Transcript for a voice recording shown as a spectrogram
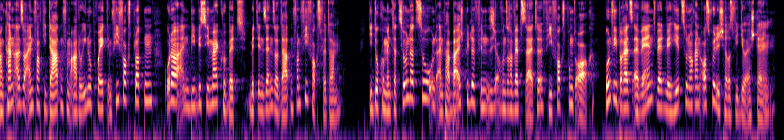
Man kann also einfach die Daten vom Arduino-Projekt im VFox plotten oder einen BBC Microbit mit den Sensordaten von VFox füttern. Die Dokumentation dazu und ein paar Beispiele finden sich auf unserer Webseite vfox.org. Und wie bereits erwähnt, werden wir hierzu noch ein ausführlicheres Video erstellen.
